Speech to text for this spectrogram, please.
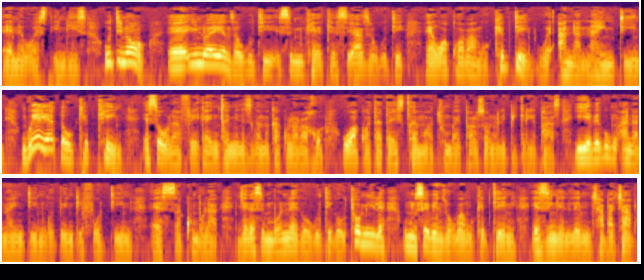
eh, neWest Indies uthi no eh into eyenza ukuthi simkhethe siyazi ukuthi eh wakwabanga ucaptain weUnder 19 nguye yedwa ucaptain eSouth Africa ingchemini zikaMakhakularagho wakwathatha isichema wathumba iPaulson Olympic yephasi iye bekuunder 19 ngo2014 esakhumbula eh, njeke simbonileke ukuthi ke uthomile umsebenzi wokuba ngucaptain ezingeni lenchaba chaba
